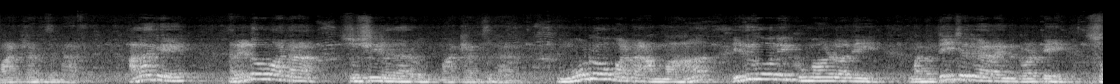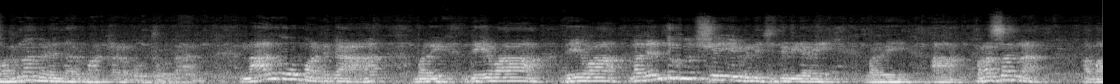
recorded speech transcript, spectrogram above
మాట్లాడుతున్నారు. అలాగే రెండవ మాట సుశీల గారు మాట్లాడుతున్నారు. మూడవ మాట అమ్మ ఇదిగో నీ కుమారుడు అని మన టీచర్ గారు అయినటువంటి స్వర్ణ మేడం గారు మాట్లాడబోతున్నారు. నాలుగవ మాటగా మరి దేవా దేవా నన్నెందుకు చేయి విడిచితివి అని మరి ఆ ప్రసన్న మా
